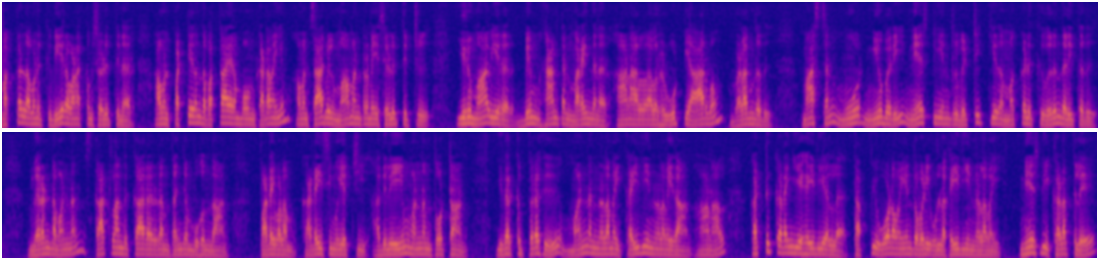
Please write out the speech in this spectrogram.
மக்கள் அவனுக்கு வீர வணக்கம் செலுத்தினர். அவன் பட்டிருந்த பத்தாயிரம் பவுன் கடனையும் அவன் சார்பில் மாமன்றமே செலுத்திற்று. இரு மாவீரர் பிம் ஹாம்டன் மறைந்தனர். ஆனால் அவர்கள் ஊட்டிய ஆர்வம் வளர்ந்தது. மாஸ்டன் மூர் நியூபரி நேஸ்பி என்று வெற்றி கீதம் மக்களுக்கு விருந்தளித்தது. மிரண்ட மன்னன் ஸ்காட்லாந்துக்காரரிடம் தஞ்சம் புகுந்தான். படைபலம் கடைசி முயற்சி அதிலேயும் மன்னன் தோற்றான். இதற்கு பிறகு மன்னன் நிலைமை கைதியின் நிலைமைதான். ஆனால் கட்டுக்கடங்கிய கைதி அல்ல தப்பி ஓட முயன்றபடி உள்ள கைதியின் நிலைமை. நேஸ்பி களத்திலே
